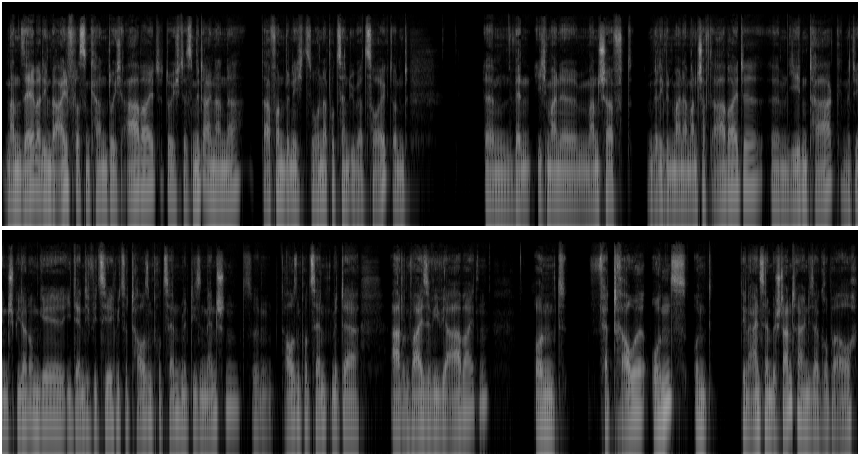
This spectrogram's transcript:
man selber den beeinflussen kann durch Arbeit, durch das Miteinander, davon bin ich zu 100 Prozent überzeugt. Und ähm, wenn ich meine Mannschaft, wenn ich mit meiner Mannschaft arbeite, ähm, jeden Tag mit den Spielern umgehe, identifiziere ich mich zu 1000 Prozent mit diesen Menschen, zu 1000 Prozent mit der Art und Weise, wie wir arbeiten und vertraue uns und den einzelnen Bestandteilen dieser Gruppe auch,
